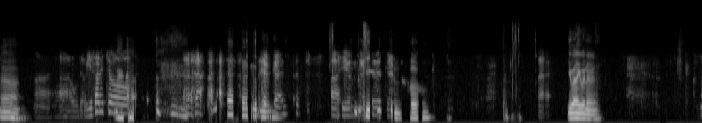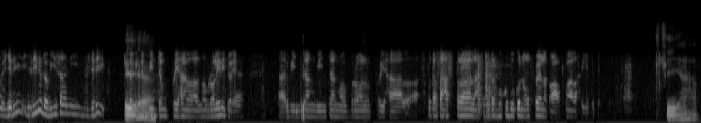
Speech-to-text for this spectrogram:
Ah. Nah, ah, udah bisa nih, Cok. Ya kan? Akhirnya. Gitu. Nah, Gimana gimana? jadi jadi ini udah bisa nih. Jadi kita Iya. bincang-bincang perihal ngobrol ini, Cok ya. Ah, bincang-bincang ngobrol perihal seputar sastra lah, seputar buku-buku novel atau apalah gitu. Siap.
